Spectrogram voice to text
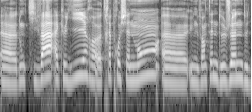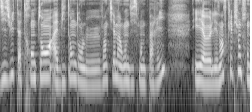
Euh, donc qui va accueillir euh, très prochainement euh, une vingtaine de jeunes de 18 à 30 ans habitant dans le 20e arrondissement de Paris. Et les inscriptions sont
